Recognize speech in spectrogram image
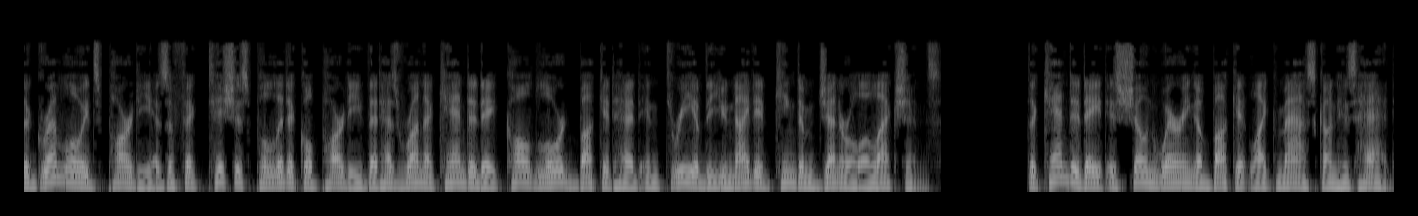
The Gremloids Party is a fictitious political party that has run a candidate called Lord Buckethead in three of the United Kingdom general elections. The candidate is shown wearing a bucket-like mask on his head.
